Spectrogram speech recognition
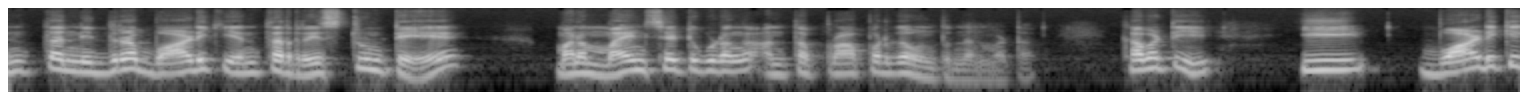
ఎంత నిద్ర బాడీకి ఎంత రెస్ట్ ఉంటే మన మైండ్ సెట్ కూడా అంత ప్రాపర్గా ఉంటుందన్నమాట. కాబట్టి ఈ బాడీకి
